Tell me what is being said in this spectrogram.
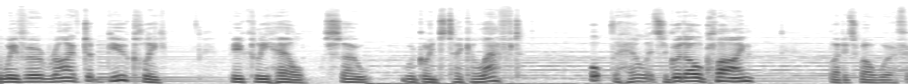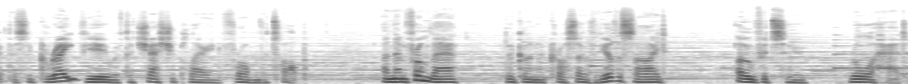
We've arrived at Bulkeley, Bulkeley Hill. So we're going to take a left up the hill. It's a good old climb, but it's well worth it. There's a great view of the Cheshire Plain from the top. And then from there, we're going to cross over the other side over to Raw Head.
